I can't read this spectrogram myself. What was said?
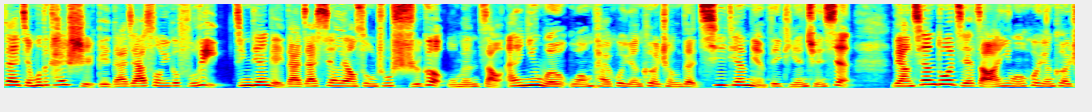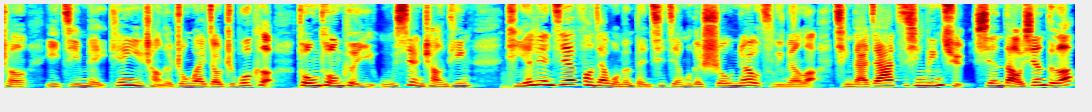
在节目的开始，给大家送一个福利，今天给大家限量送出十个我们早安英文王牌会员课程的七天免费体验权限，两千多节早安英文会员课程以及每天一场的中外教直播课，通通可以无限畅听。体验链接放在我们本期节目的 show notes 里面了，请大家自行领取，先到先得。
